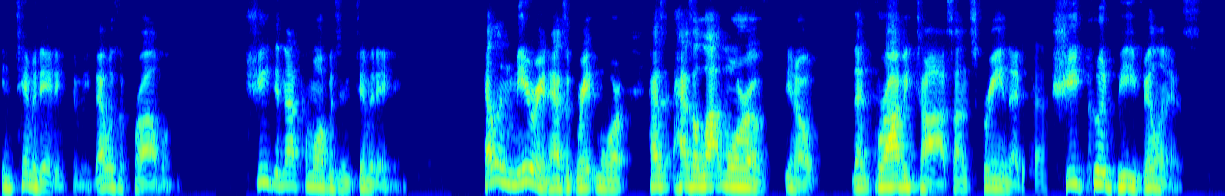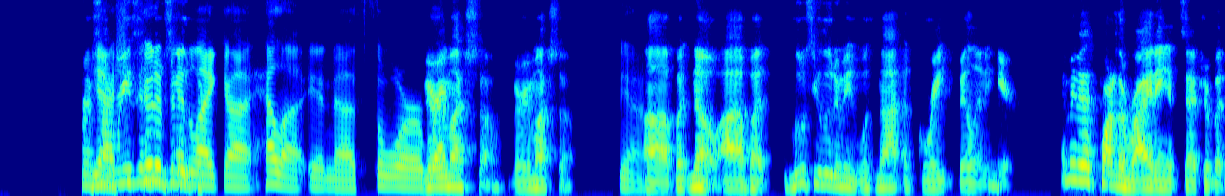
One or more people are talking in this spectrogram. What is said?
intimidating to me. That was the problem. She did not come off as intimidating. Helen Mirren has a great more has has a lot more of you know that gravitas on screen that Yeah. she could be villainous. For yeah, some she reason, could have been like uh, Hela in uh, Thor. very much so, very much so. Yeah. Uh, but no, uh, but Lucy Liu was not a great villain here. And maybe that's part of the writing, etc. But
